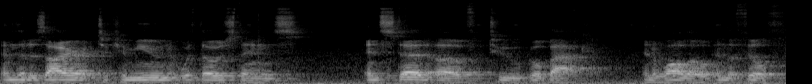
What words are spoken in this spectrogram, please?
and the desire to commune with those things instead of to go back and wallow in the filth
